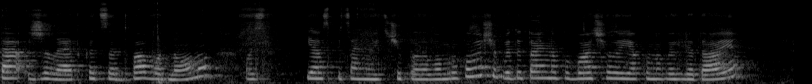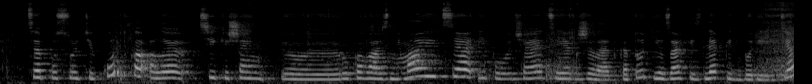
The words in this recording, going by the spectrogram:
та жилетка. Це два в одному. Ось я спеціально відчепила вам рукави, щоб ви детально побачили, як воно виглядає. Це по суті куртка, але ці кишень е, рукава знімаються і виходить як жилетка. Тут є захист для підборіддя.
